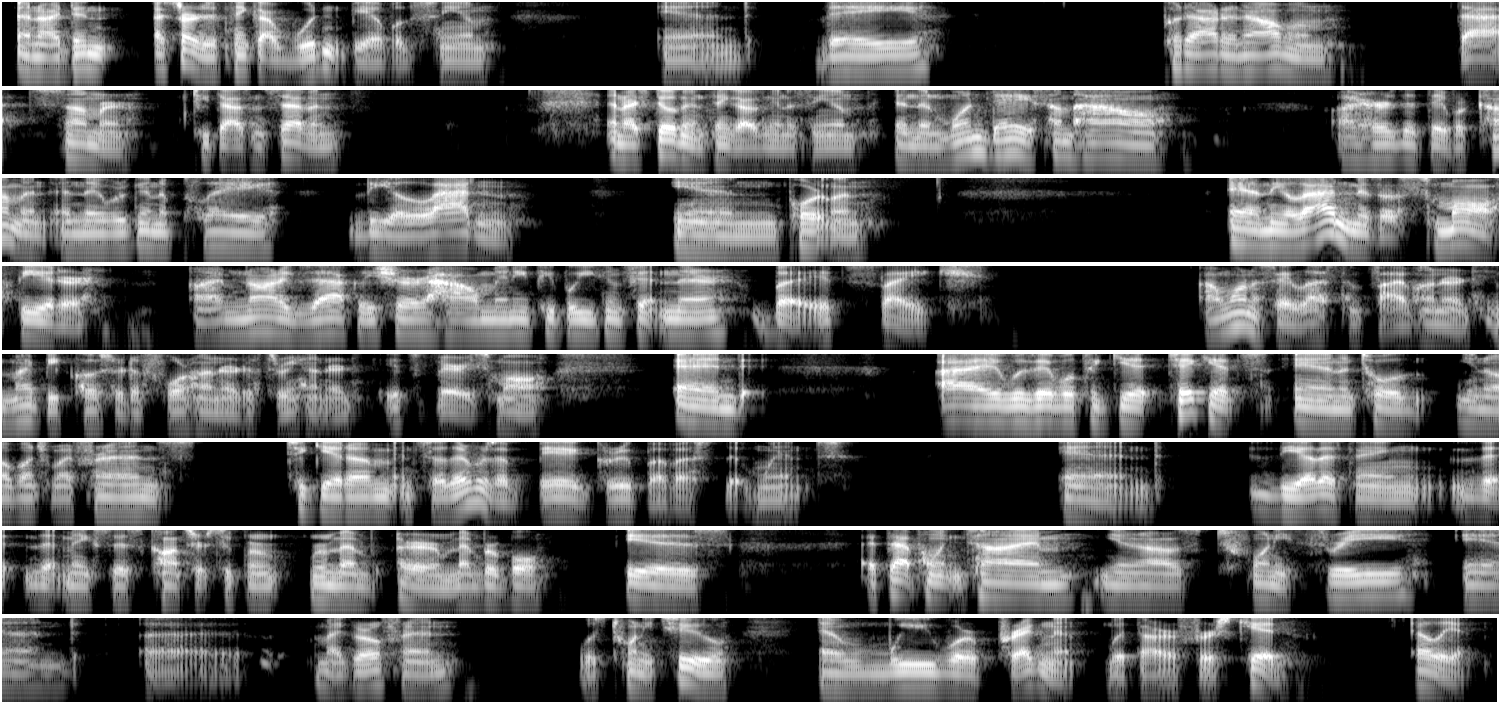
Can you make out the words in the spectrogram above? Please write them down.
and I didn't. I started to think I wouldn't be able to see him, and they put out an album that summer, 2007. And I still didn't think I was going to see them. And then one day, somehow, I heard that they were coming and they were going to play the Aladdin in Portland. And the Aladdin is a small theater. I'm not exactly sure how many people you can fit in there, but it's like, I want to say less than 500. It might be closer to 400 or 300. It's very small. And I was able to get tickets and I told, you know, a bunch of my friends to get them. And so there was a big group of us that went. And the other thing that, that makes this concert super remember or memorable is at that point in time, you know, I was 23 and uh, my girlfriend was 22 and we were pregnant with our first kid, Elliot.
